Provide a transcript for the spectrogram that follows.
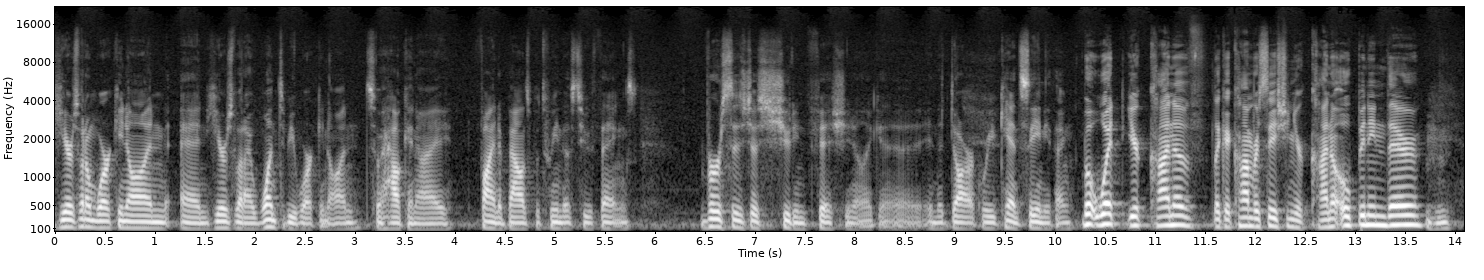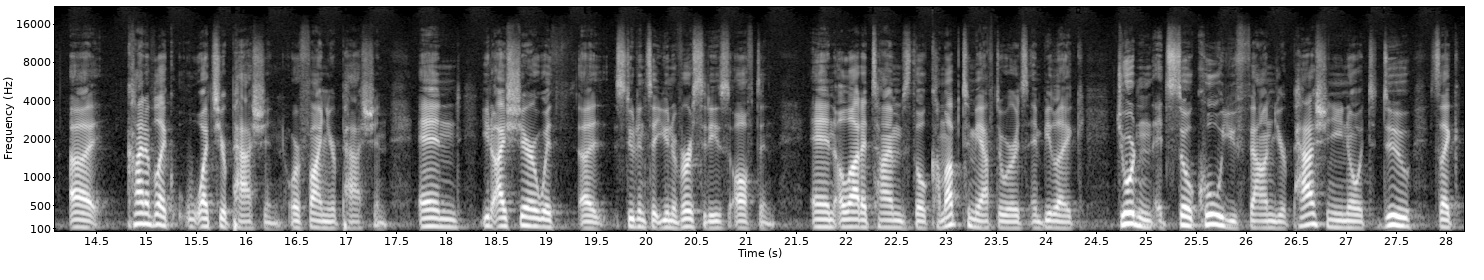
here's what I'm working on, and here's what I want to be working on. So how can I find a balance between those two things?" Versus just shooting fish, you know, like uh, in the dark where you can't see anything. But what you're kind of like a conversation you're kind of opening there, uh, kind of like what's your passion or find your passion. And you know, I share with uh, students at universities often, and a lot of times they'll come up to me afterwards and be like, Jordan, it's so cool. You found your passion. You know what to do. It's like,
